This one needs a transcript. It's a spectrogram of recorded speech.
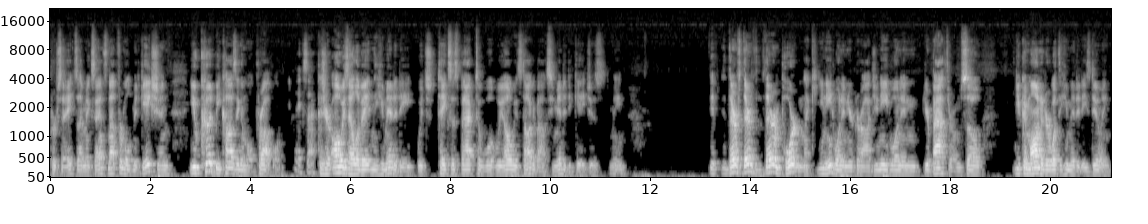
per se does that make sense? Not for mold mitigation you could be causing a mold problem. Exactly. Because you're always elevating the humidity, which takes us back to what we always talk about: is humidity gauges. I mean, it, they're they're they're important. Like you need one in your garage, you need one in your bathroom, so you can monitor what the humidity's doing.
